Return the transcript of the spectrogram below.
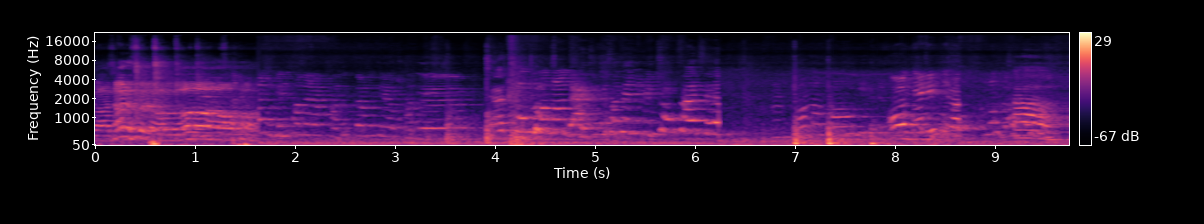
자, 잘했어요. 와. 괜찮아요. 가득 담으세요. 가득. 자, 청소는 나중에 선생님이 청소하세요. 어, 때리지 마. 자,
